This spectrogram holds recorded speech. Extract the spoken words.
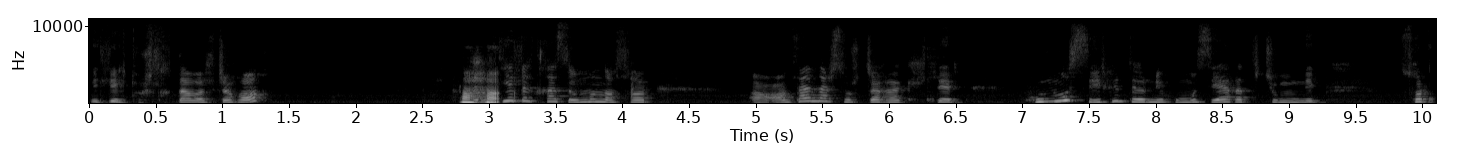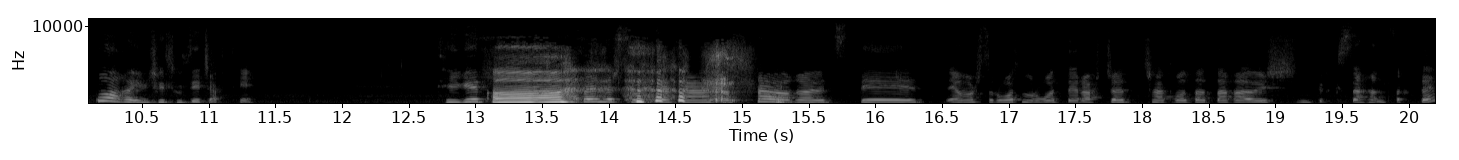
нилээ их туршлагатай болж байгаа. Карантинлагдахаас өмнө болохоор онлайнаар сурж байгаа гэхлээр хүмүүс эрхэн тойрны хүмүүс ягаад ч юм нэг сурахгүй байгаа юм шиг хүлээж юм. Тэгээд онлайнаар сурж байгаа галтаа байгаа үсттэй ямар сургууль мургуул дээр очиод шалгуулаад байгаа биш энэ төр гэсэн хандлагатай.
